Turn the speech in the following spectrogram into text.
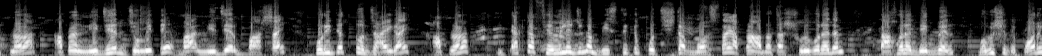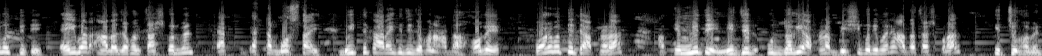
আপনারা আপনার নিজের জমিতে বা নিজের বাসায় পরিত্যক্ত জায়গায় আপনারা একটা ফ্যামিলির জন্য বিশ থেকে পঁচিশটা বস্তায় আপনারা আদা চাষ শুরু করে দেন। তাহলে দেখবেন ভবিষ্যতে, পরবর্তীতে এইবার আদা যখন চাষ করবেন, এক, একটা বস্তায় দুই থেকে আড়াই কেজি যখন আদা হবে, পরবর্তীতে আপনারা এমনিতে নিজের উদ্যোগে আপনারা বেশি পরিমাণে আদা চাষ করার ইচ্ছুক হবেন।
